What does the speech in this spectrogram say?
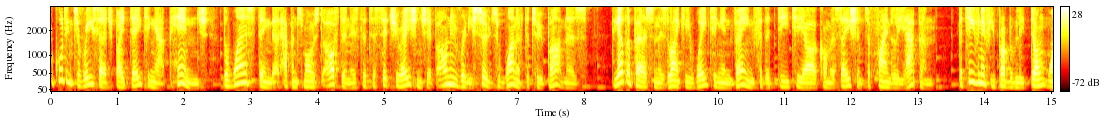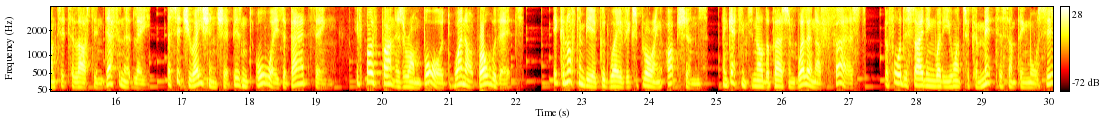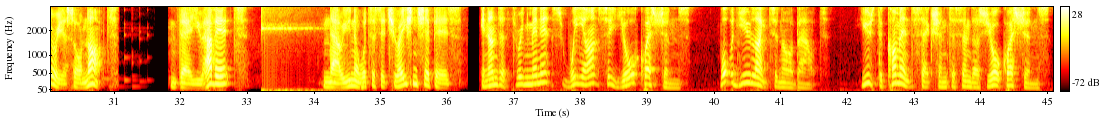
According to research by dating app Hinge, the worst thing that happens most often is that a situationship only really suits one of the two partners. The other person is likely waiting in vain for the DTR conversation to finally happen. But even if you probably don't want it to last indefinitely, a situationship isn't always a bad thing. If both partners are on board, why not roll with it? It can often be a good way of exploring options and getting to know the person well enough first before deciding whether you want to commit to something more serious or not. There you have it. Now you know what a situationship is. In under three minutes, we answer your questions. What would you like to know about? Use the comments section to send us your questions.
